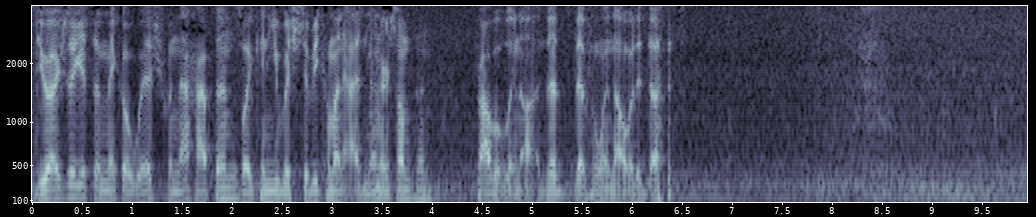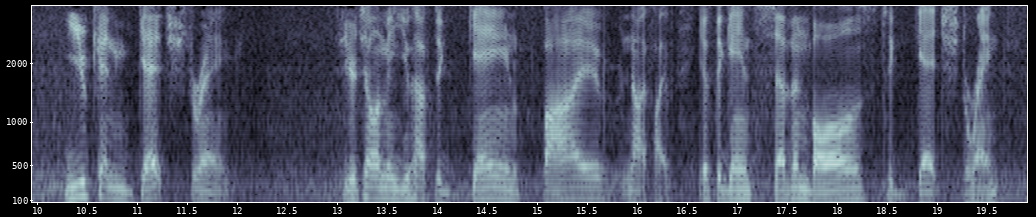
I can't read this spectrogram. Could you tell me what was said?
Do you actually get to make a wish when that happens? Like, can you wish to become an admin or something? Probably not. That's definitely not what it does. You can get strength. So you're telling me you have to gain five, not five, you have to gain seven balls to get strength.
